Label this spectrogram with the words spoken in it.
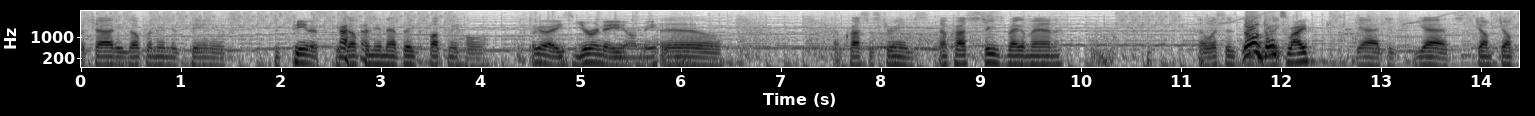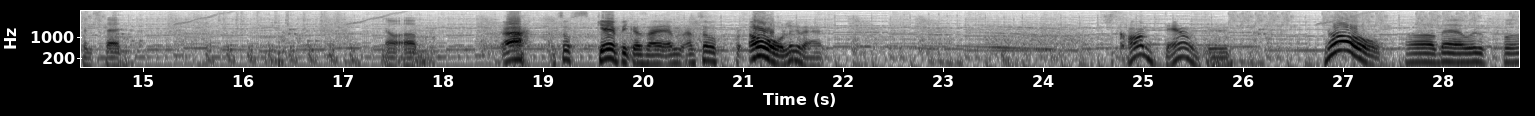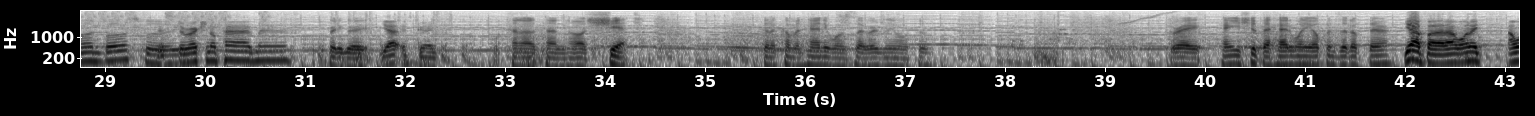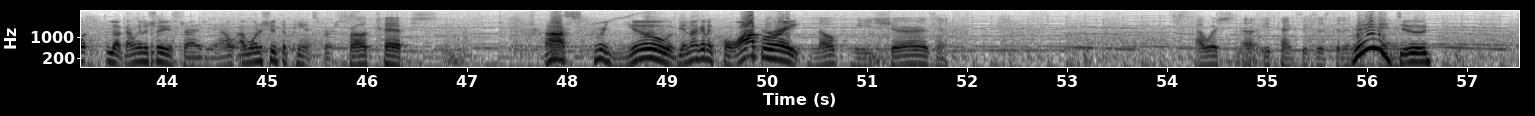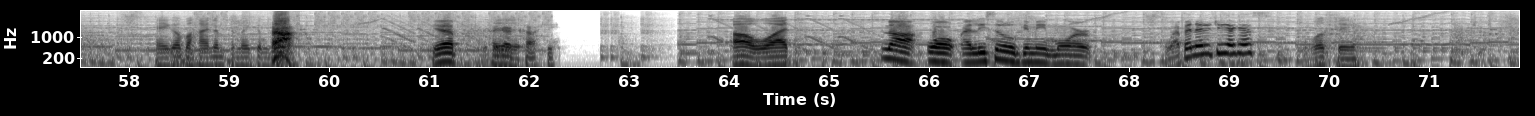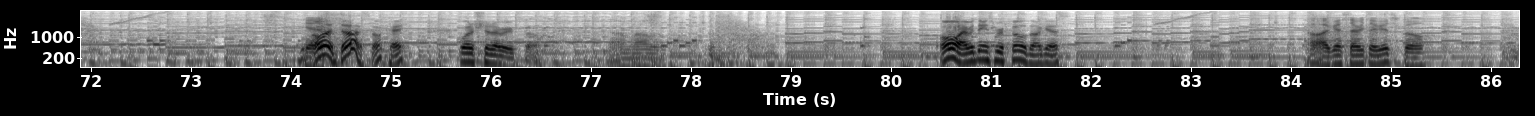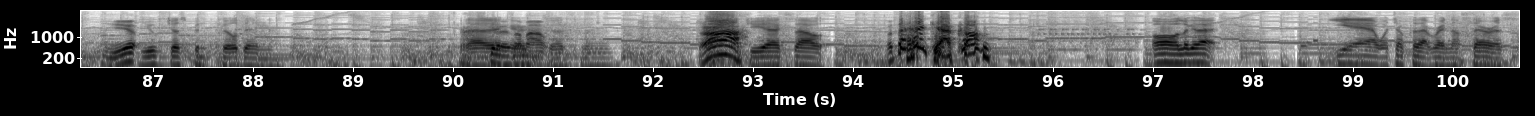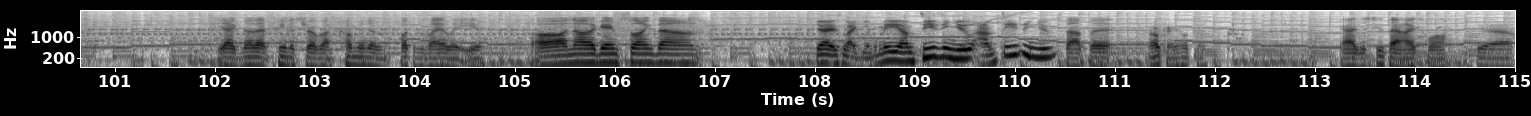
Watch out, he's opening his penis. His penis. He's opening that big fuck me hole. Look at that, he's urinating on me. Ew. Don't cross the streams. Don't cross the streams, Mega Man. So what's his No, don't slide. Yeah, just yeah, it's jump jump instead. No up. Ah, I'm so scared because I am. I'm so. Oh, look at that. Calm down, dude. No. Oh man, what a fun boss This directional pad, man. Pretty great. Yeah, it's great. 10 out of 10. Oh shit. It's gonna come in handy when we play Resident Evil 2. Great. Can you shoot the head when he opens it up there? Yeah, but I want to. I want. Look, I'm gonna show you a strategy. I, I want to shoot the penis first. Pro tips. Ah, screw you! If you're not gonna cooperate. Nope, he sure isn't. I wish uh, E-Tanks existed in Really, dude? Hey, you go behind him to make him Ah. Yep, I got cocky. Oh, what? Nah, well, at least it'll give me more weapon energy, I guess. We'll see. Oh, it does. Okay. What should I refill? I don't know. Oh, everything's refilled, I guess. Oh, I guess everything is filled. Yep. You've just been filled in. Get Let's out do of this, here, I'm out. Ah! GX out. What the heck, Capcom? Oh, look at that. Yeah, watch out for that rhinoceros. Yeah, ignore that penis robot. Come in and fucking violate you. Oh no, the game's slowing down. Yeah, it's like, look at me, I'm teasing you, I'm teasing you. Stop it. Okay, okay. Yeah, just use that ice wall. Yeah.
